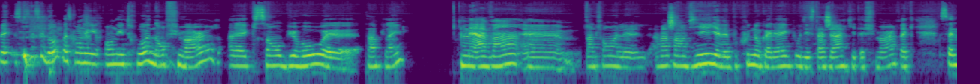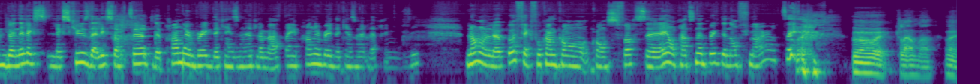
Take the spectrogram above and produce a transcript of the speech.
Mais ça, c'est drôle parce qu'on est, on est trois non-fumeurs euh, qui sont au bureau euh, temps plein. Mais avant, euh, dans le fond, le- avant janvier, il y avait beaucoup de nos collègues ou des stagiaires qui étaient fumeurs. Fait que ça nous donnait l'ex- l'excuse d'aller sortir, puis de prendre un break de 15 minutes le matin, prendre un break de 15 minutes l'après-midi. Là, on l'a pas, fait qu'il faut comme qu'on qu'on se force. euh, Hey, on prend-tu notre break de non-fumeur, tu sais? Ouais, ouais, clairement, ouais.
